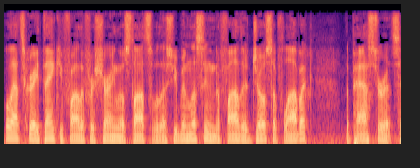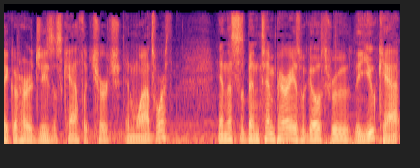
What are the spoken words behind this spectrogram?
Well, that's great. Thank you, Father, for sharing those thoughts with us. You've been listening to Father Joseph Laubach, the pastor at Sacred Heart of Jesus Catholic Church in Wadsworth. And this has been Tim Perry as we go through the YOUCAT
